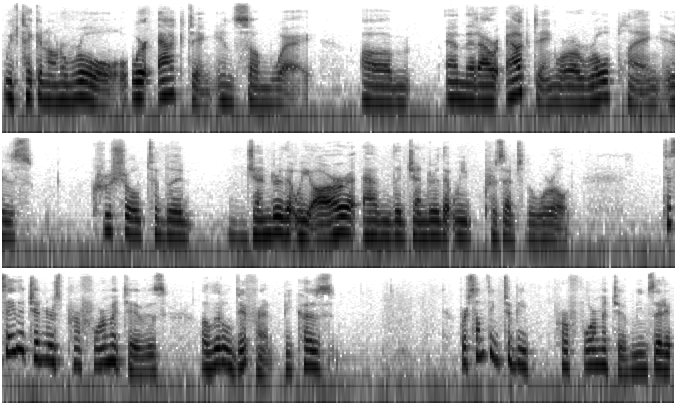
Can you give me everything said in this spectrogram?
we've taken on a role, we're acting in some way, um, and that our acting or our role playing is crucial to the gender that we are and the gender that we present to the world. To say that gender is performative is a little different because for something to be performative means that it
